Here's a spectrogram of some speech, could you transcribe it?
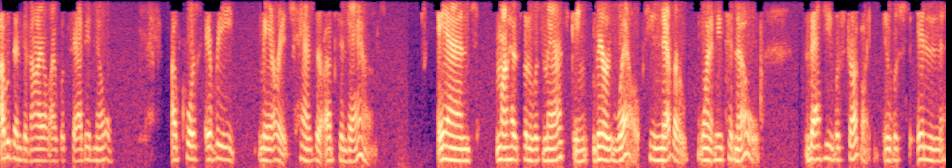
I was in denial. I would say I didn't know. Of course, every marriage has their ups and downs, and my husband was masking very well. He never wanted me to know that he was struggling. It was in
